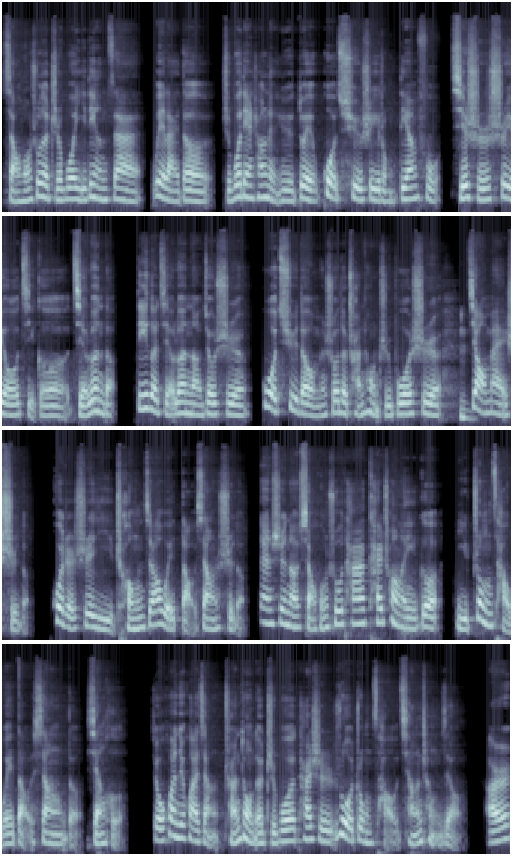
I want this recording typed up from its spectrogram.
小红书的直播一定在未来的直播电商领域对过去是一种颠覆，其实是有几个结论的。第一个结论呢，就是过去的我们说的传统直播是叫卖式的，或者是以成交为导向式的。但是呢，小红书它开创了一个以种草为导向的先河。就换句话讲，传统的直播它是弱种草强成交，而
